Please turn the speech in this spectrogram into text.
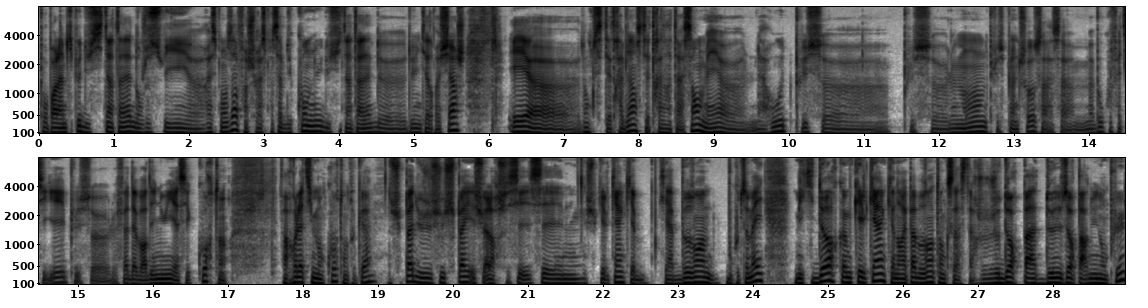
pour parler un petit peu du site internet dont je suis responsable, enfin je suis responsable du contenu du site internet de, de l'unité de recherche, et donc c'était très bien, c'était très intéressant, mais la route plus plus le monde, plus plein de choses, ça m'a beaucoup fatigué, plus le fait d'avoir des nuits assez courtes, enfin relativement courte en tout cas. Je suis pas du, je, suis alors je suis quelqu'un qui a besoin de beaucoup de sommeil, mais qui dort comme quelqu'un qui n'en aurait pas besoin tant que ça. C'est-à-dire je, je dors pas deux heures par nuit non plus.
